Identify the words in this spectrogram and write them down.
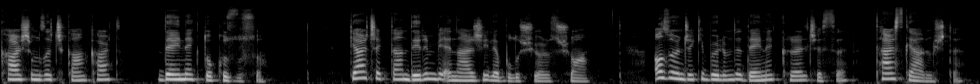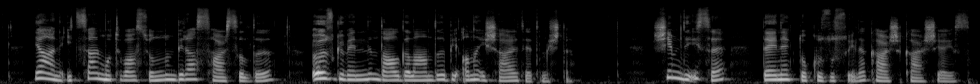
Karşımıza çıkan kart değnek dokuzlusu. Gerçekten derin bir enerjiyle buluşuyoruz şu an. Az önceki bölümde değnek kraliçesi ters gelmişti. Yani içsel motivasyonunun biraz sarsıldığı, özgüveninin dalgalandığı bir ana işaret etmişti. Şimdi ise değnek dokuzlusuyla karşı karşıyayız.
